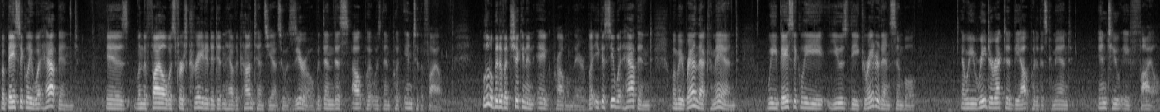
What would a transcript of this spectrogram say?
But basically what happened is when the file was first created, it didn't have the contents yet, so it was zero, but then this output was then put into the file. A little bit of a chicken and egg problem there, but you can see what happened when we ran that command. We basically used the greater than symbol and we redirected the output of this command into a file.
